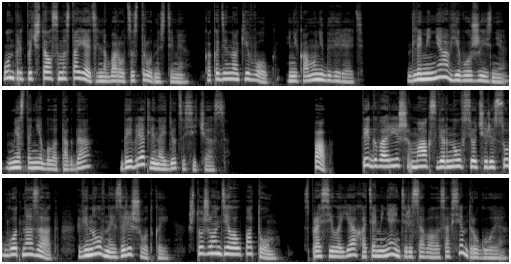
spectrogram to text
он предпочитал самостоятельно бороться с трудностями, как одинокий волк, и никому не доверять. Для меня в его жизни места не было тогда, да и вряд ли найдется сейчас. «Пап, ты говоришь, Макс вернул все через суд год назад, виновный за решеткой. Что же он делал потом?» — спросила я, хотя меня интересовало совсем другое.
